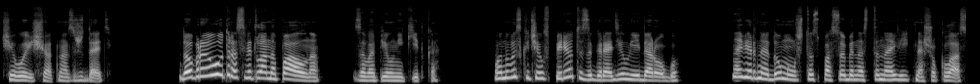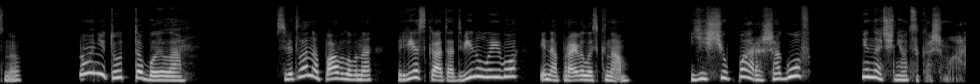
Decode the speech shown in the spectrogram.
Чего еще от нас ждать? «Доброе утро, Светлана Павловна!» — завопил Никитка. Он выскочил вперед и загородил ей дорогу. Наверное, думал, что способен остановить нашу классную. Но не тут-то было. Светлана Павловна резко отодвинула его и направилась к нам. Еще пара шагов, и начнется кошмар.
